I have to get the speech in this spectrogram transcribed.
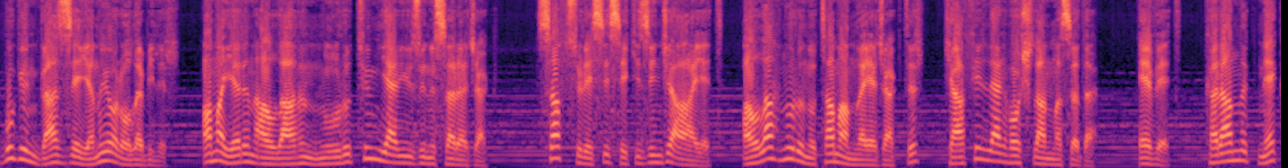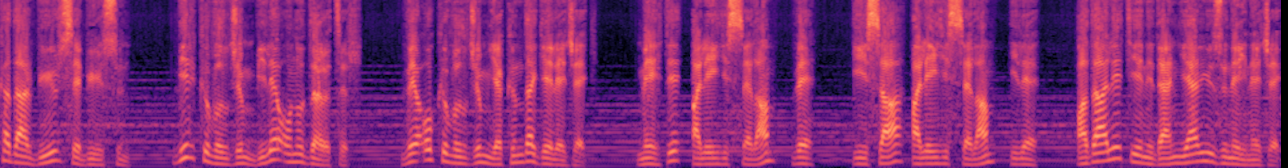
Bugün Gazze yanıyor olabilir. Ama yarın Allah'ın nuru tüm yeryüzünü saracak. Saf suresi 8. ayet. Allah nurunu tamamlayacaktır, kafirler hoşlanmasa da. Evet, karanlık ne kadar büyürse büyüsün. Bir kıvılcım bile onu dağıtır. Ve o kıvılcım yakında gelecek. Mehdi aleyhisselam ve İsa aleyhisselam ile adalet yeniden yeryüzüne inecek.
